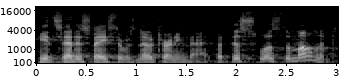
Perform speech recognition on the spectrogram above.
He had set his face, there was no turning back. But this was the moment.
